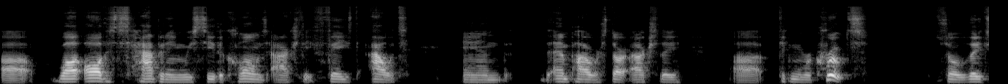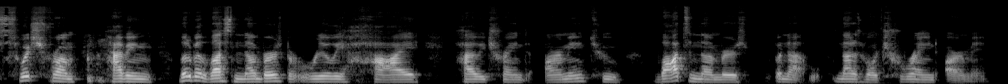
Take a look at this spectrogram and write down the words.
uh, while all this is happening, we see the clones actually phased out, and the Empire start actually uh, taking recruits. So they switch from having a little bit less numbers but really high, highly trained army to lots of numbers but not not as well trained army.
